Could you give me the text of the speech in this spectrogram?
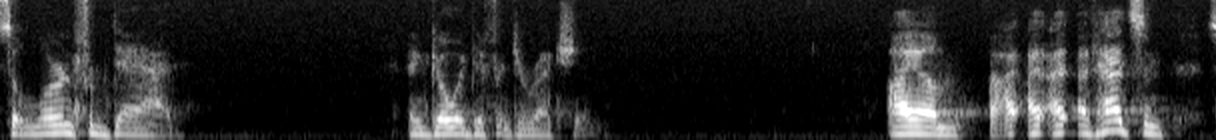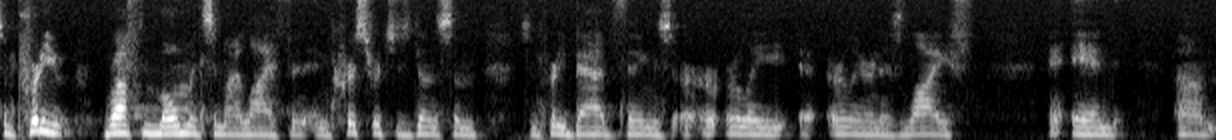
So learn from dad and go a different direction. I, um, I, I, have had some, some pretty rough moments in my life, and, and Chris Rich has done some, some pretty bad things early, earlier in his life. And um,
